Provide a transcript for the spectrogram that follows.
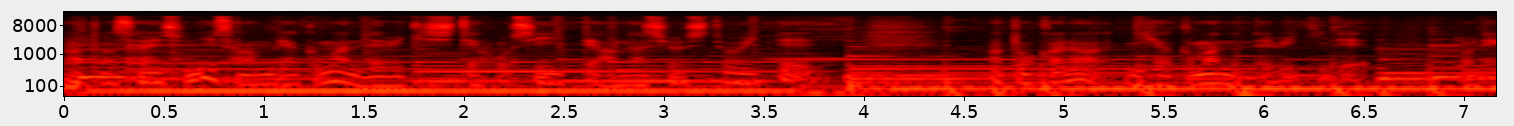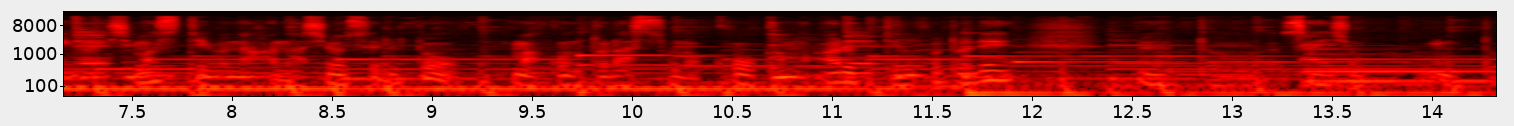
あとは最初に300万値引きしてほしいって話をしておいて後から200万の値引きでお願いしますっていうような話をすると、まあ、コントラストの効果もあるっていうことで、うん、と最初、うんと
